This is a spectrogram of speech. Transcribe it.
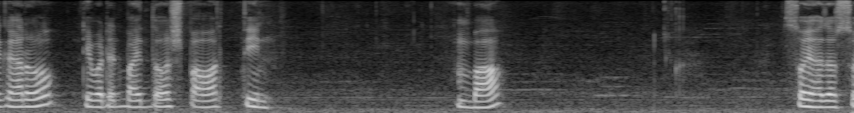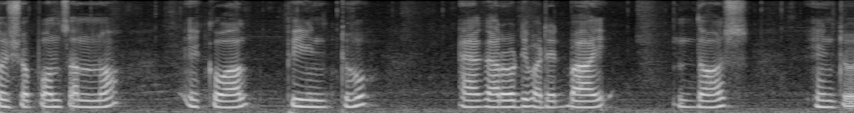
এগারো ডিভাইডেড বাই দশ পাওয়ার তিন বা ছয় হাজার ছয়শো পঞ্চান্ন ইকুয়াল পি ইন্টু এগারো ডিভাইডেড বাই দশ ইন্টু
